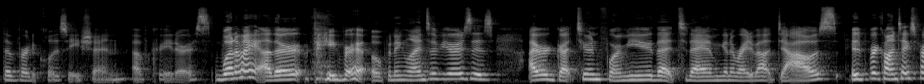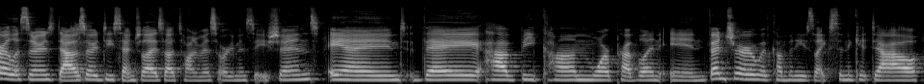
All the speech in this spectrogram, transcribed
the verticalization of creators. One of my other favorite opening lines of yours is I regret to inform you that today I'm going to write about DAOs. For context for our listeners, DAOs are decentralized autonomous organizations and they have become more prevalent in venture with companies like Syndicate DAO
